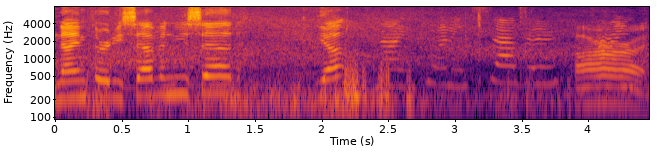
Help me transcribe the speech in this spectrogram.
937. 937, you said? Yep. 927. All right.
